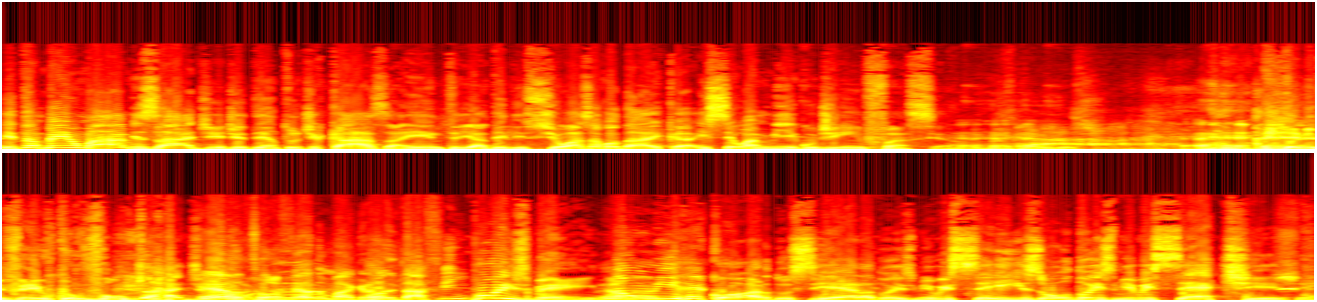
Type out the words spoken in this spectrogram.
E também uma amizade de dentro de casa entre a deliciosa Rodaica e seu amigo de infância. Ele veio com vontade. É, eu tô vendo o Magrão, ele tá afim. Pois bem, não me recordo se era 2006 ou 2007,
